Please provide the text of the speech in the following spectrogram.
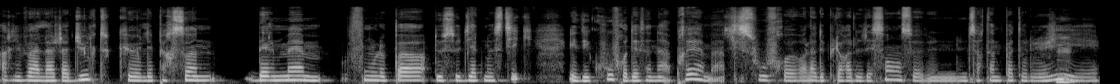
arrivé à l'âge adulte que les personnes d'elles-mêmes font le pas de ce diagnostic et découvrent des années après bah, qu'ils souffrent voilà depuis leur adolescence d'une certaine pathologie. Hmm. et,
